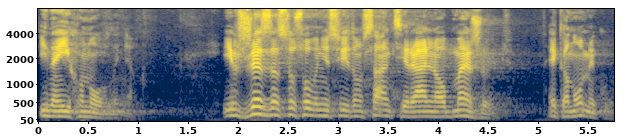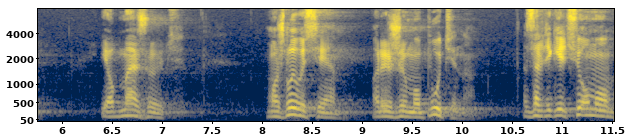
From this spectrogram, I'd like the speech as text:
і на їх оновлення. І вже застосовані світом санкції реально обмежують економіку і обмежують можливості режиму Путіна. Завдяки цьому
